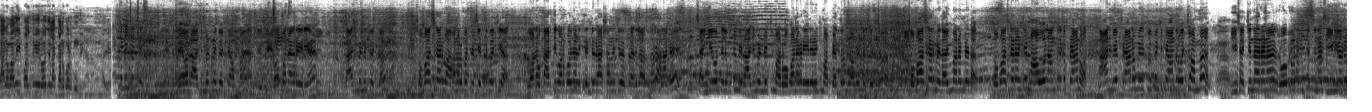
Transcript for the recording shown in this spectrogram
దానివల్ల ఈ ఫలితం ఈ రోజు ఇలా కనబడుతుంది. మేము రాజమండ్రి నుంచి వచ్చామమ్మా. రూపనగర్ ఏరియా. రాజమండ్రి నుంచి వచ్చాం. సుభాష్ గారు వాహనాల పత్రిక చెట్టు మధ్య వన కార్తీక వనభోజనాలకి రెండు రాష్ట్రాల నుంచి ప్రజలు వస్తున్నారు. అలాగే సంఘీవం తెలుపుతూ మీ రాజమండ్రి నుంచి మా రూపానగర్ ఏరియా నుంచి మా పెద్దలు మేము అందరం కలిసి వచ్చాం. సుభాష్ గారి మీద అభిమానం మీద సుభాష్ గారు అంటే మా వాళ్ళందరికీ ప్రాణం. ఆయన మీద ప్రాణం మీద చూపించి మేము అందరం వచ్చాం. ఈ సత్యనారాయణ రూపానగర్ సత్యనారాయణ సీని గారు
